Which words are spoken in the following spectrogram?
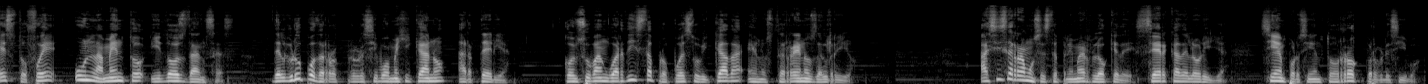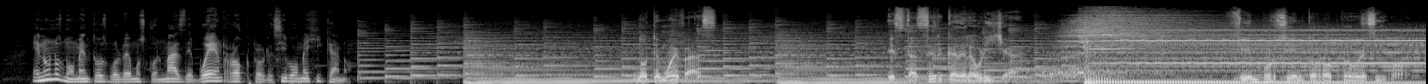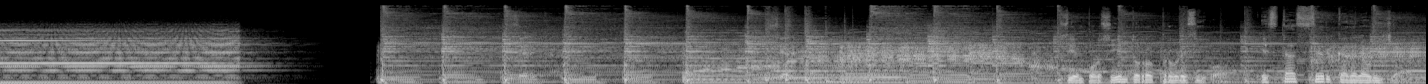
Esto fue Un lamento y dos danzas, del grupo de rock progresivo mexicano Arteria, con su vanguardista propuesta ubicada en los terrenos del río. Así cerramos este primer bloque de Cerca de la Orilla, 100% rock progresivo. En unos momentos volvemos con más de buen rock progresivo mexicano. No te muevas. Está cerca de la orilla. 100% rock progresivo. 100% rock progresivo. Estás cerca de la orilla.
